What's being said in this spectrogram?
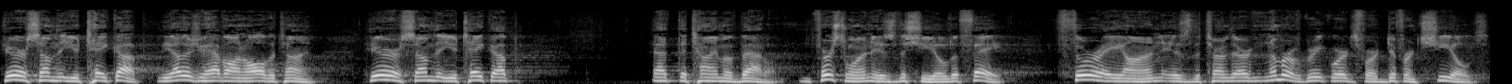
Here are some that you take up. The others you have on all the time. Here are some that you take up at the time of battle. The first one is the shield of faith. Thureion is the term. There are a number of Greek words for different shields.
